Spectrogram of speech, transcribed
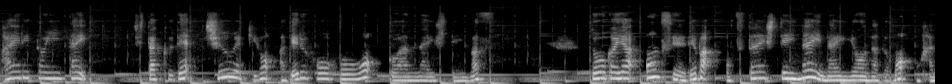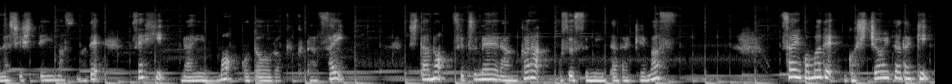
お帰りと言いたい、自宅で収益を上げる方法をご案内しています。動画や音声ではお伝えしていない内容などもお話ししていますので、ぜひ LINE もご登録ください。下の説明欄からお進みいただけます。最後までご視聴いただき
